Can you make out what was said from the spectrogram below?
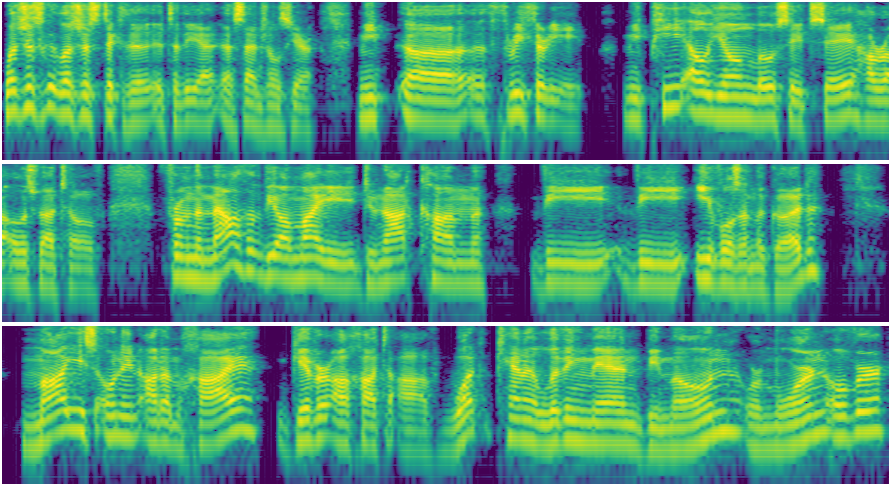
Let's just let's just stick to, to the essentials here. Me, uh, three thirty eight. Mipi elyon lo seitse hara vatov. From the mouth of the Almighty do not come the the evils and the good. Ma'is onin adam chai, giver al. What can a living man bemoan or mourn over?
